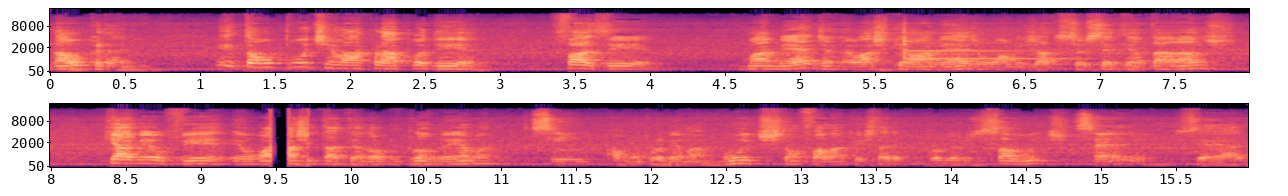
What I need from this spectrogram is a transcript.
na Ucrânia. Então o Putin lá para poder fazer uma média, né? eu acho que é uma média, um homem já dos seus 70 anos, que a meu ver, eu acho que está tendo algum problema. Sim. Algum problema, muitos estão falando que ele estaria com problemas de saúde. Sério? Sério.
